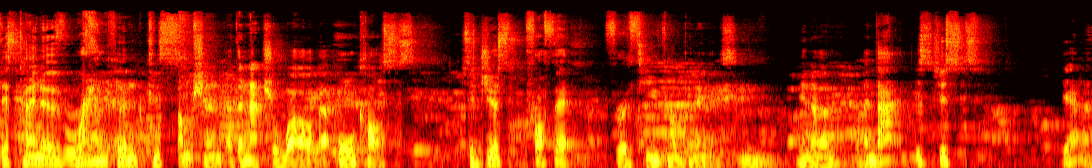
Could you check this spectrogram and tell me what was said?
this kind of rampant consumption of the natural world at all costs to just profit for a few companies, mm-hmm. you know? And that is just, yeah,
